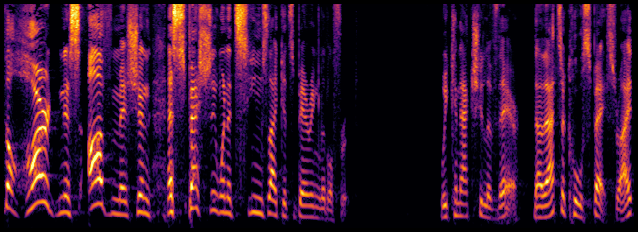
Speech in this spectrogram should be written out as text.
the hardness of mission, especially when it seems like it's bearing little fruit. We can actually live there. Now, that's a cool space, right?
